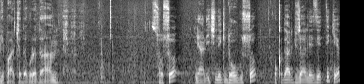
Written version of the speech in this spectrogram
bir parça da buradan sosu yani içindeki dolgusu o kadar güzel lezzetli ki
